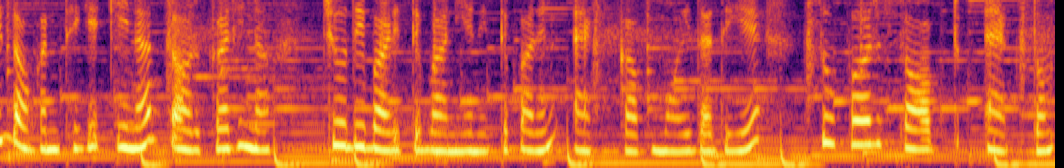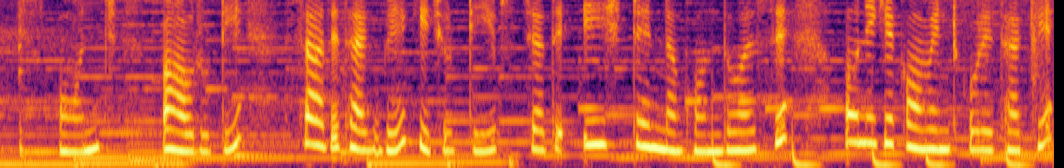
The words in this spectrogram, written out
দোকান থেকে কেনা তরকারি না। যদি বাড়িতে বানিয়ে নিতে পারেন, এক কাপ ময়দা দিয়ে সুপার সফট একদম স্পঞ্জ, পাউরুটি। সাথে থাকবে কিছু টিপস যাতে ইস্টের না গন্ধ আসে। অনেকে কমেন্ট করে থাকে,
